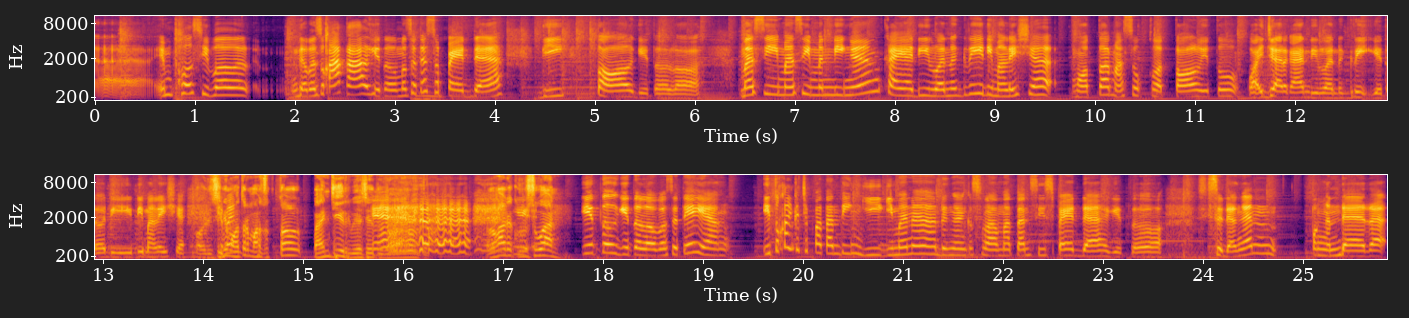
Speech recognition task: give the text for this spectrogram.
eh, impossible nggak masuk akal gitu. Maksudnya sepeda di tol gitu loh. Masih masih mendingan kayak di luar negeri di Malaysia motor masuk ke tol itu wajar kan di luar negeri gitu di di Malaysia. kalau di sini Cuman- motor masuk tol banjir biasanya kalau ada kerusuhan. itu gitu loh maksudnya yang itu kan kecepatan tinggi gimana dengan keselamatan si sepeda gitu. Sedangkan pengendara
